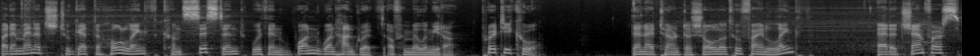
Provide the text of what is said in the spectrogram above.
but I managed to get the whole length consistent within 1 100th of a millimeter. Pretty cool. Then I turned the shoulder to final length, added chamfers,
